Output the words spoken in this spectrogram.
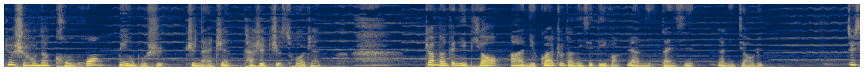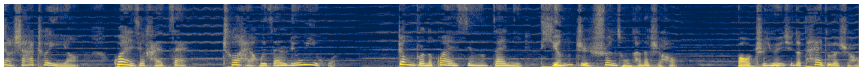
这时候呢，恐慌并不是指南针，它是指错针，专门跟你挑啊你关注的那些地方，让你担心，让你焦虑。就像刹车一样，惯性还在，车还会再溜一会儿。症状的惯性在你停止顺从它的时候，保持允许的态度的时候，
